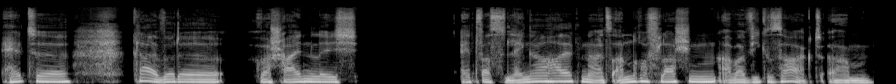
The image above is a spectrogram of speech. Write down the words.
hätte, klar, er würde wahrscheinlich etwas länger halten als andere Flaschen, aber wie gesagt, ähm,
